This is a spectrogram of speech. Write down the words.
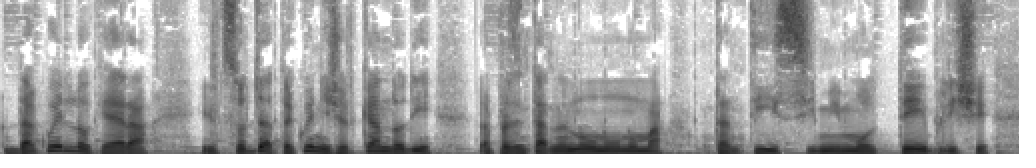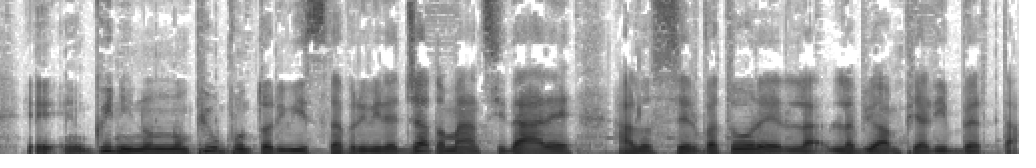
da quello che era il soggetto e quindi cercando di rappresentarne non uno ma tantissimi, molteplici e quindi non, non, più un punto di vista privilegiato ma anzi dare all'osservatore la, la più ampia libertà.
